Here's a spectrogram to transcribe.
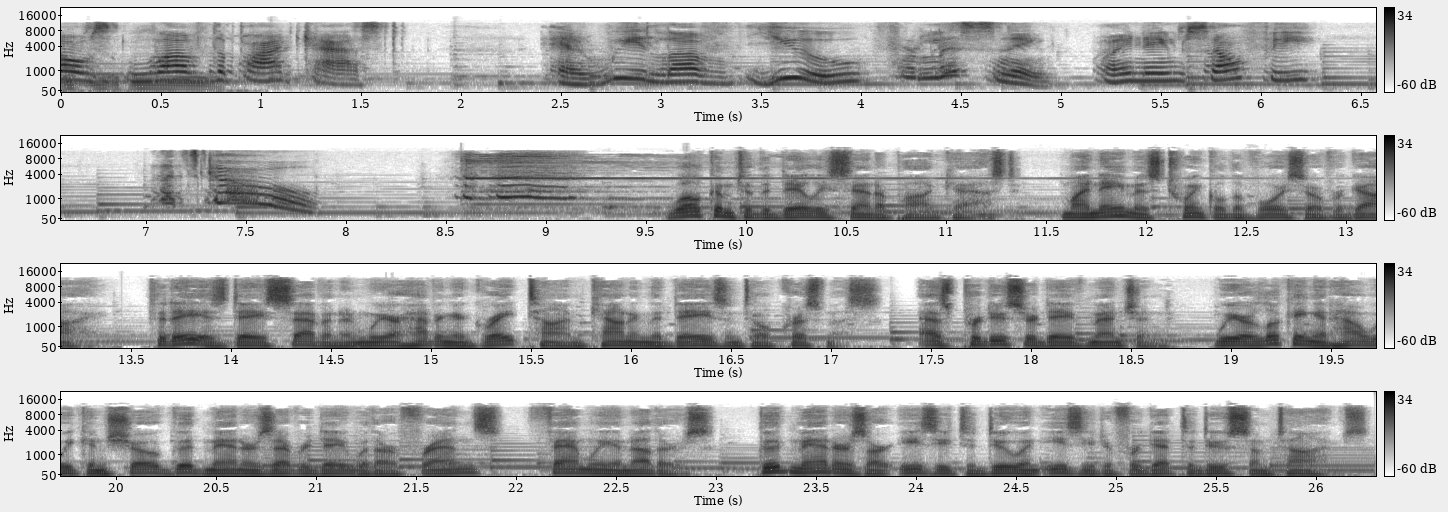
elves love the podcast. And we love you for listening. My name's Sophie. Let's go! Welcome to the Daily Santa podcast. My name is Twinkle the voiceover guy. Today is day 7 and we are having a great time counting the days until Christmas. As producer Dave mentioned, we are looking at how we can show good manners every day with our friends, family and others. Good manners are easy to do and easy to forget to do sometimes.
